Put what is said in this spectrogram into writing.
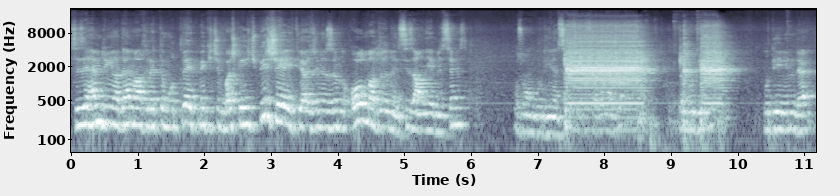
sizi hem dünyada hem ahirette mutlu etmek için başka hiçbir şeye ihtiyacınızın olmadığını siz anlayabilseniz, o zaman bu dine sarılacak ve bu din, bu dinin de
